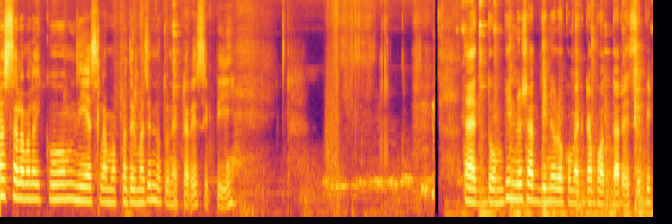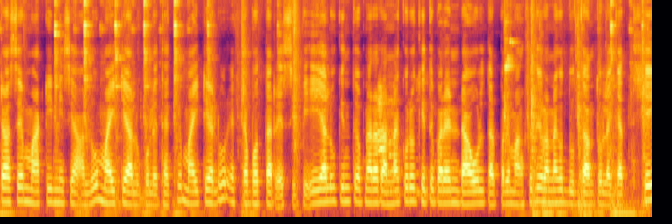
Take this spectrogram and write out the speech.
আসসালামু আলাইকুম নিয়ে আসলাম আপনাদের মাঝে নতুন একটা রেসিপি একদম ভিন্ন স্বাদ, ভিন্ন রকম একটা ভর্তার রেসিপিটা আছে। মাটির নিচে আলু, মাইটে আলু বলে থাকে। মাইটে আলুর একটা ভর্তার রেসিপি এই আলু কিন্তু আপনারা রান্না করেও খেতে পারেন, ডাউল, তারপরে মাংস দিয়েও রান্না করে দুর্দান্ত লাগে। সেই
